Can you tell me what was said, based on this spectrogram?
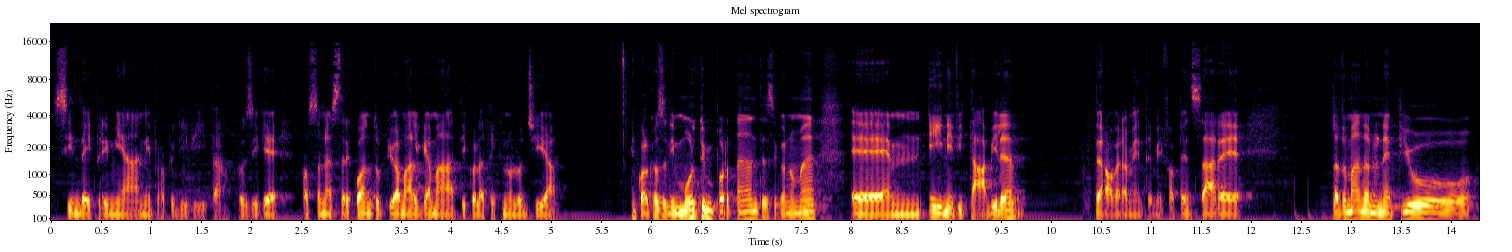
sin dai primi anni proprio di vita, così che possano essere quanto più amalgamati con la tecnologia. È qualcosa di molto importante, secondo me, e, e inevitabile, però veramente mi fa pensare, la domanda non è più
